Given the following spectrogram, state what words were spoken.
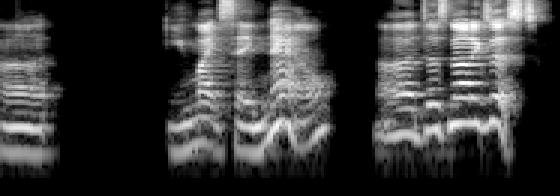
uh, you might say now, uh, does not exist.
